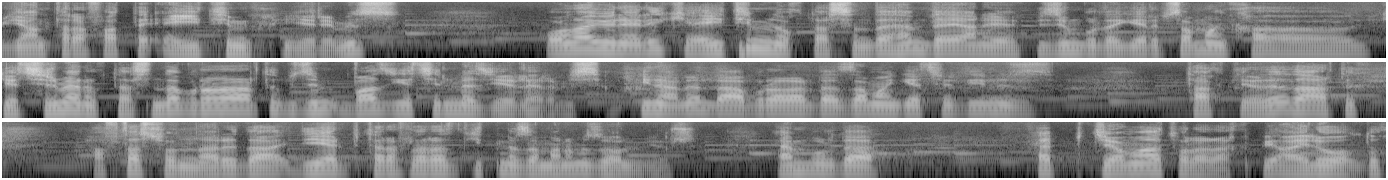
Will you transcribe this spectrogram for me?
yan tarafa da eğitim yerimiz. Ona yönelik eğitim noktasında hem de yani bizim burada gelip zaman geçirme noktasında buralar artık bizim vazgeçilmez yerlerimiz. İnanın daha buralarda zaman geçirdiğimiz takdirde de artık hafta sonları da diğer bir taraflara gitme zamanımız olmuyor. Hem burada hep cemaat olarak bir aile olduk.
